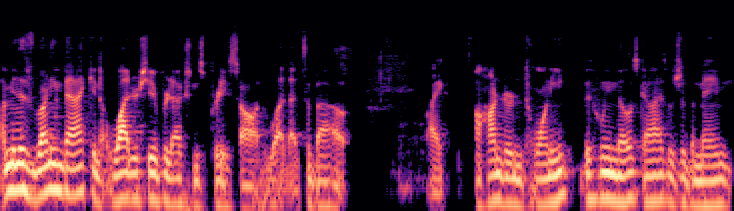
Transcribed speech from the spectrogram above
I mean, this running back, you know, wide receiver production is pretty solid. What that's about like 120 between those guys, which are the main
